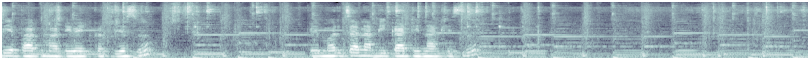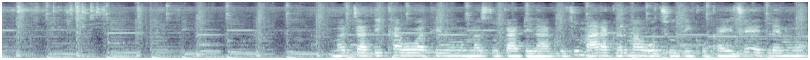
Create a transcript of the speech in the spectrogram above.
બે ભાગમાં ડિવાઈડ કરી દઈશું એ મરચાના બી કાઢી નાખીશું. મરચા તીખા હોવાથી હું નસું કાઢી નાખું છું. મારા ઘરમાં ઓછું તીખું ખાય છે એટલે હું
